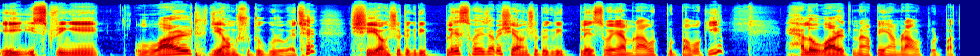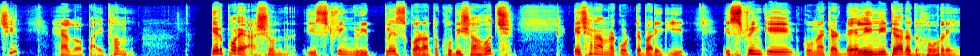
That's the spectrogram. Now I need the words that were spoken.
এই স্ট্রিংয়ে ওয়ার্ল্ড যে অংশটুকু রয়েছে, সেই অংশটুকু রিপ্লেস হয়ে যাবে। সেই অংশটুকু রিপ্লেস হয়ে আমরা আউটপুট পাবো কি? হ্যালো ওয়ার্ল্ড না পেয়ে আমরা আউটপুট পাচ্ছি। হ্যালো পাইথন এরপরে আসুন স্ট্রিং রিপ্লেস করা তো খুবই সহজ। এছাড়া আমরা করতে পারি কি? স্ট্রিংকে কোনো একটা ডেলিমিটার ধরে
